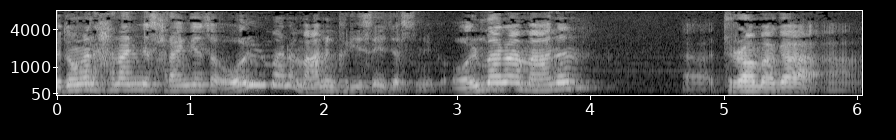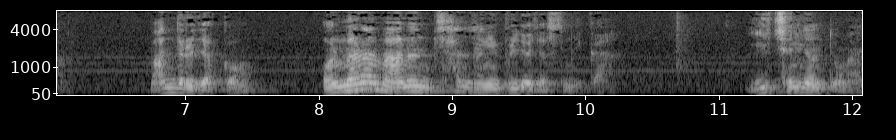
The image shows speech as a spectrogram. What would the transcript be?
그동안 하나님의 사랑에 대해서 얼마나 많은 글이 쓰여졌습니까? 얼마나 많은 아, 드라마가 아, 만들어졌고, 얼마나 많은 찬송이 불려졌습니까? 2000년 동안.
